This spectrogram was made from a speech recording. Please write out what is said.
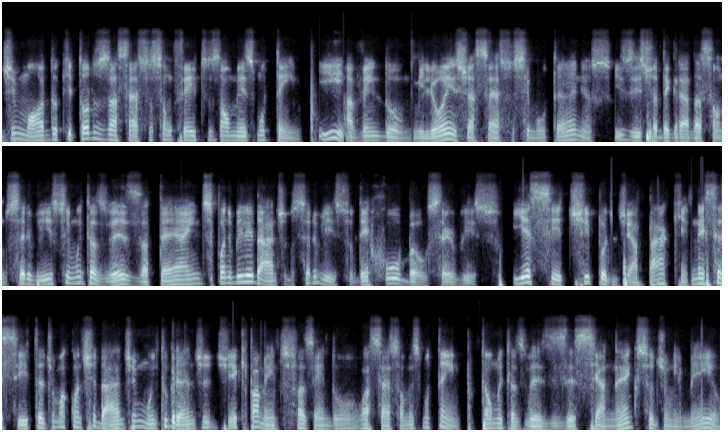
de modo que todos os acessos são feitos ao mesmo tempo. E, havendo milhões de acessos simultâneos, existe a degradação do serviço e muitas vezes até a indisponibilidade do serviço, derruba o serviço. E esse tipo de ataque necessita de uma quantidade muito grande de equipamentos fazendo o acesso ao mesmo tempo. Então, muitas vezes, esse anexo de um e-mail,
